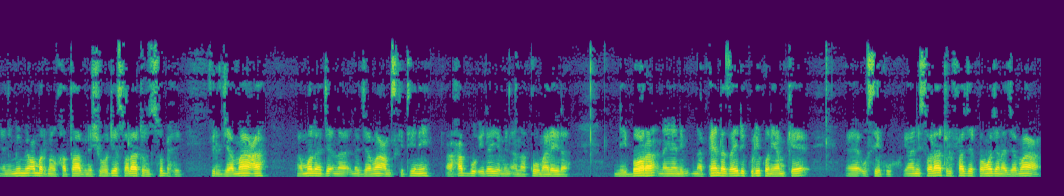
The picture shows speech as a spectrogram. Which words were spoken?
yani mimi Umar bin Khattab nishuhudie salatu subh fil jamaa pamoja na jamaa msikitini ahabu ilayya min an aquma layla ni bora na napenda zaidi kuliko niamke e, usiku. Yani salatu al-fajr pamoja na jamaa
